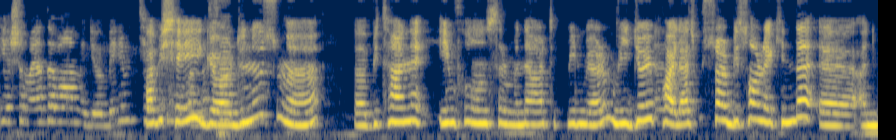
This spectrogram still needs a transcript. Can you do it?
yaşamaya devam ediyor. Benim Abi şeyi Mesela- gördünüz mü? Ee, Bir tane influencer mı ne artık bilmiyorum. Videoyu paylaşmış. Sonra bir sonrakinde e, hani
